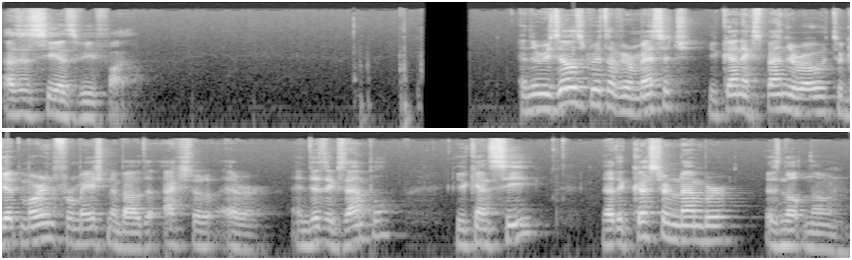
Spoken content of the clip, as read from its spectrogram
as a CSV file. In the results grid of your message, you can expand the row to get more information about the actual error. In this example, you can see that the customer number is not known.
